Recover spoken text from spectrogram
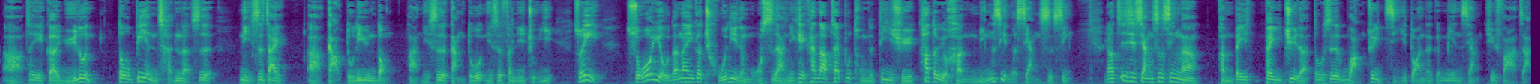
啊，这一个舆论都变成了是你是在啊搞独立运动啊，你是港独，你是分离主义，所以。所有的那一个处理的模式啊，你可以看到在不同的地区，它都有很明显的相似性。然后这些相似性呢，很悲悲剧的，都是往最极端的一个面向去发展。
